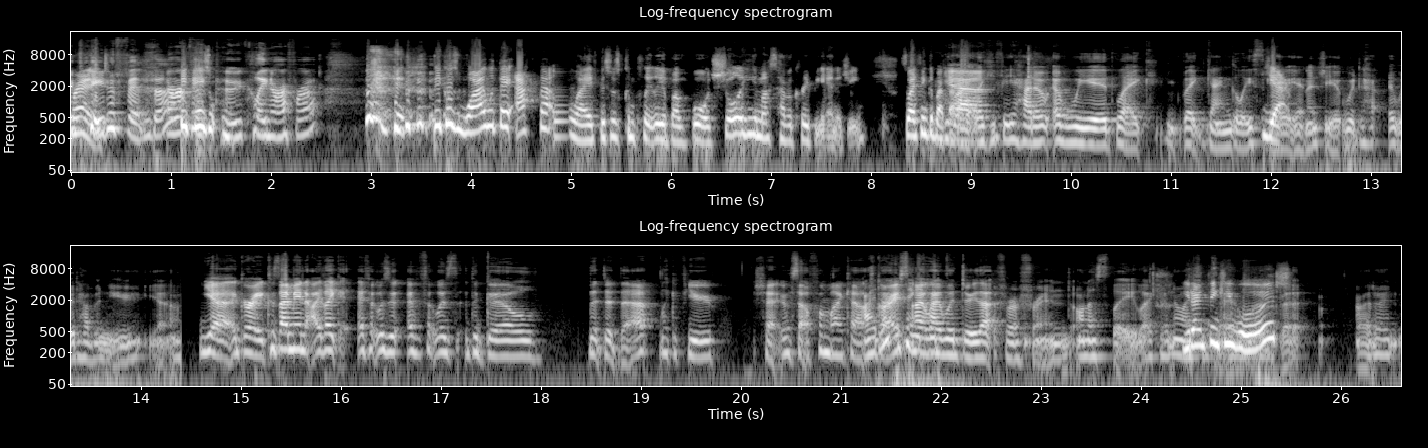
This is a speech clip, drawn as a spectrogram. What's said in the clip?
friend. repeat offender, a repeat because, poo cleaner offerer. because why would they act that way if this was completely above board? Surely he must have a creepy energy. So I think about yeah, that. Like if he had a, a weird, like, like gangly, scary yeah. energy, it would ha- it would have a new, yeah. Yeah, agree. Because I mean, I like if it was if it was the girl that did that, like if you shat yourself on my couch, I don't Grace, think I would... I would do that for a friend. Honestly, like I know you I don't think you would. would I don't.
